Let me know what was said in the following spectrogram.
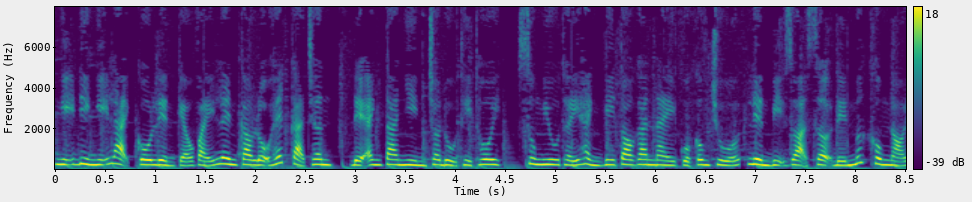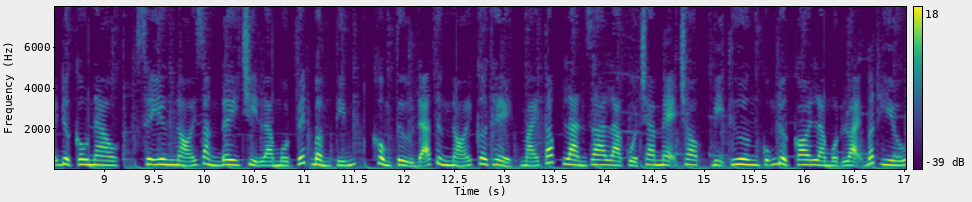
nghĩ đi nghĩ lại, cô liền kéo váy lên cao lộ hết cả chân, để anh ta nhìn cho đủ thì thôi. Sung Yu thấy hành vi to gan này của công chúa, liền bị dọa sợ đến mức không nói được câu nào. Se Ying nói rằng đây chỉ là một vết bầm tím, khổng tử đã từng nói cơ thể, mái tóc, làn da là của cha mẹ cho, bị thương cũng được coi là một loại bất hiếu,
